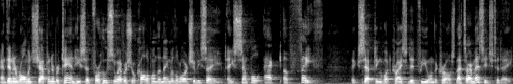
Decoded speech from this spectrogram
And then in Romans chapter number 10, he said, For whosoever shall call upon the name of the Lord shall be saved. A simple act of faith, accepting what Christ did for you on the cross. That's our message today.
